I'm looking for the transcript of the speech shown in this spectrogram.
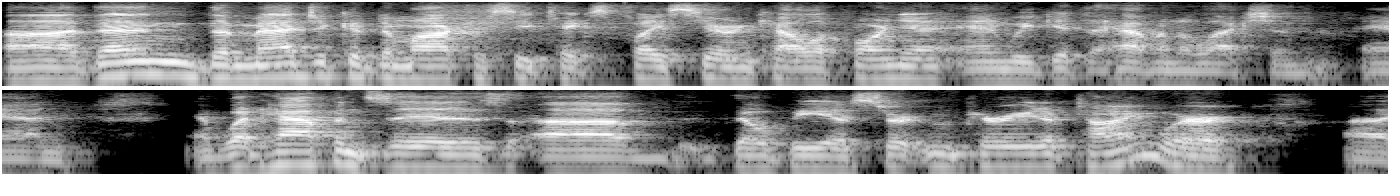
Uh, then the magic of democracy takes place here in California, and we get to have an election. And and what happens is uh, there'll be a certain period of time where uh,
